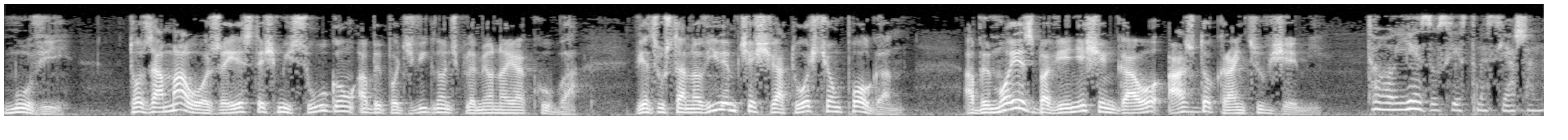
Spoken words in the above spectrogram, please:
Mówi, to za mało, że jesteś mi sługą, aby podźwignąć plemiona Jakuba, więc ustanowiłem cię światłością pogan, aby moje zbawienie sięgało aż do krańców ziemi. To Jezus jest Mesjaszem.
